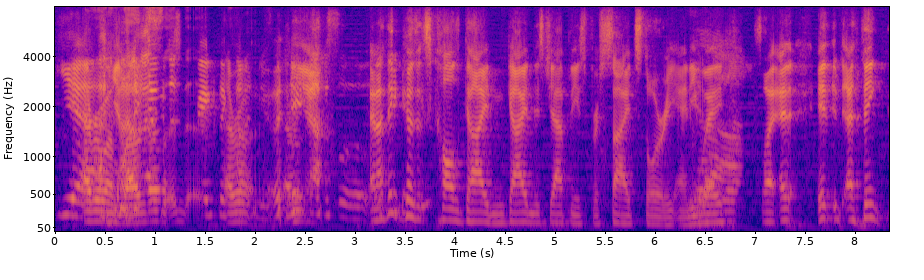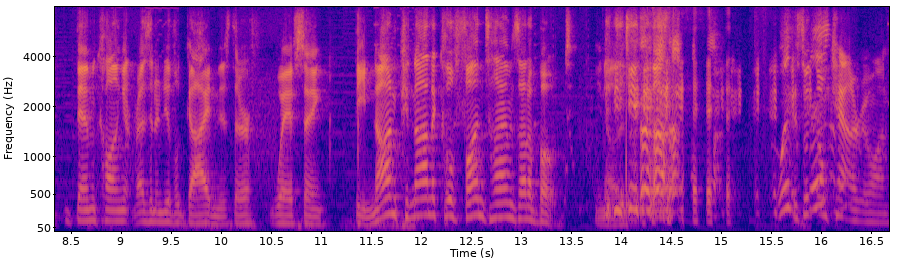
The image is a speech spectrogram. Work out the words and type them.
Yeah. Everyone Yeah. They loves. break the everyone- continuity. everyone- Yeah. Absolutely. And I think because it's called Gaiden, Gaiden is Japanese for side story anyway. Yeah. So I, I- it, it, I think them calling it Resident Evil Gaiden is their way of saying the non-canonical fun times on a boat. You know, it's, Which don't count, everyone.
